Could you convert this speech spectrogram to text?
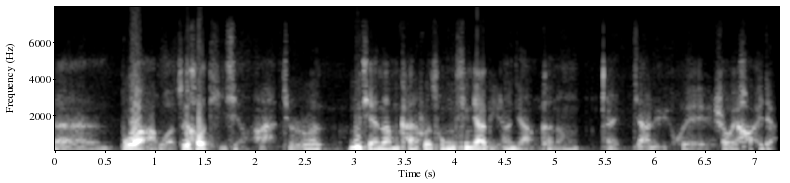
嗯，不过啊，我最后提醒啊，就是说，目前咱们看说从性价比上讲，可能哎，嘉旅会稍微好一点，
